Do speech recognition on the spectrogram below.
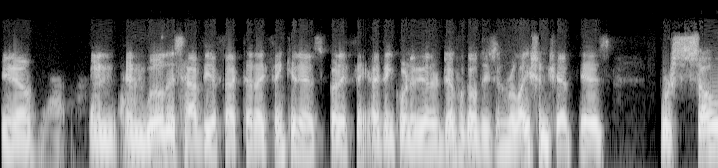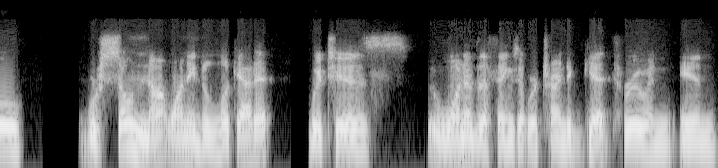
You know? Yeah. and yeah. and will this have the effect that i think it is? But i think i think one of the other difficulties in relationship is we're so we're so not wanting to look at it which is one of the things that we're trying to get through in in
